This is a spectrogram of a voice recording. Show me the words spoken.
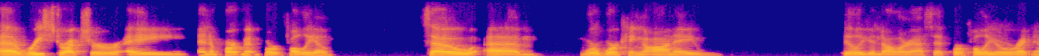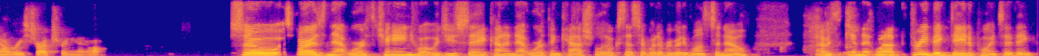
uh, restructure a an apartment portfolio. So um, we're working on a billion dollar asset portfolio right now, restructuring it all. So, as far as net worth change, what would you say, kind of net worth and cash flow? Because that's what everybody wants to know. I was, and that, well, three big data points I think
